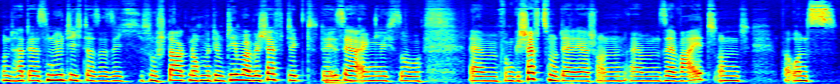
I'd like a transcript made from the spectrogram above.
Und hat er es nötig, dass er sich so stark noch mit dem Thema beschäftigt? Der mhm. ist ja eigentlich so ähm, vom Geschäftsmodell ja schon ähm, sehr weit. Und bei uns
